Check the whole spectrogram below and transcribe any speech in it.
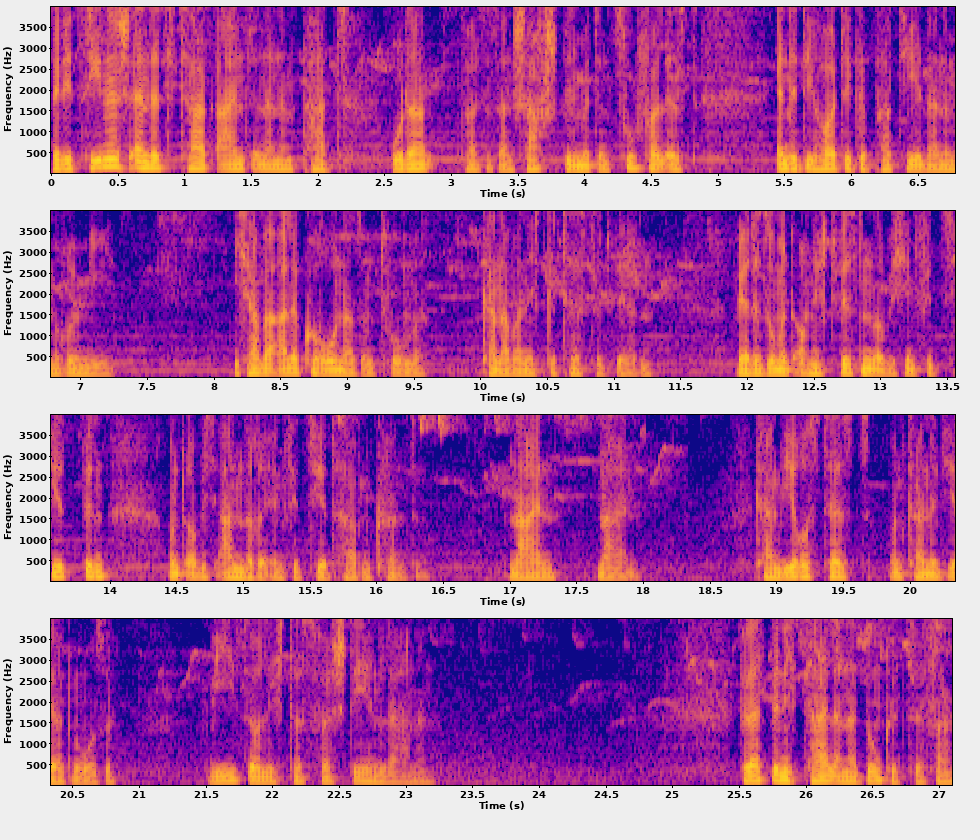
Medizinisch endet Tag 1 in einem Patt oder, falls es ein Schachspiel mit dem Zufall ist, endet die heutige Partie in einem Remis. Ich habe alle Corona-Symptome, kann aber nicht getestet werden, werde somit auch nicht wissen, ob ich infiziert bin und ob ich andere infiziert haben könnte. Nein, nein. Kein Virustest und keine Diagnose. Wie soll ich das verstehen lernen? Vielleicht bin ich Teil einer Dunkelziffer.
